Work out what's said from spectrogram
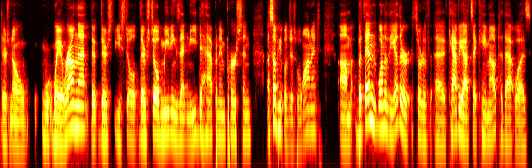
there's no way around that. There's you still there's still meetings that need to happen in person. Uh, some people just want it, um, but then one of the other sort of uh, caveats that came out to that was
